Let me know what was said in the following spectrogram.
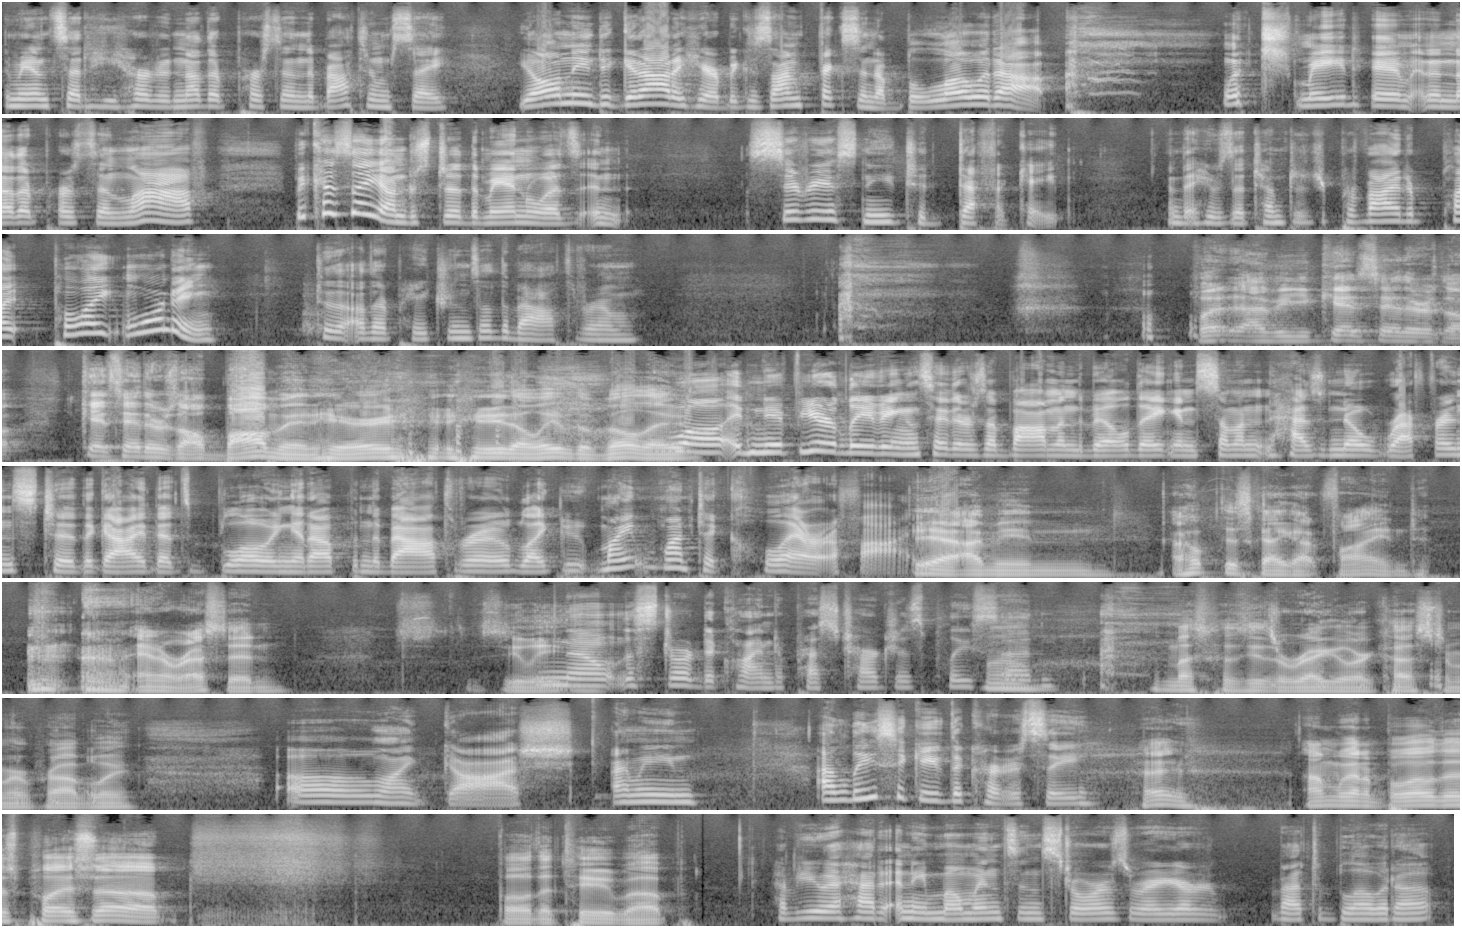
The man said he heard another person in the bathroom say, Y'all need to get out of here because I'm fixing to blow it up, which made him and another person laugh because they understood the man was in serious need to defecate and that he was attempting to provide a pli- polite warning to the other patrons of the bathroom. But I mean, you can't say there's a you can't say there's a bomb in here. you need to leave the building. Well, and if you're leaving and say there's a bomb in the building and someone has no reference to the guy that's blowing it up in the bathroom, like you might want to clarify. yeah, I mean, I hope this guy got fined and arrested. See what he- No, the store declined to press charges, police said. must because he's a regular customer, probably. Oh my gosh. I mean, at least he gave the courtesy. Hey, I'm gonna blow this place up. Blow the tube up. Have you had any moments in stores where you're about to blow it up?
